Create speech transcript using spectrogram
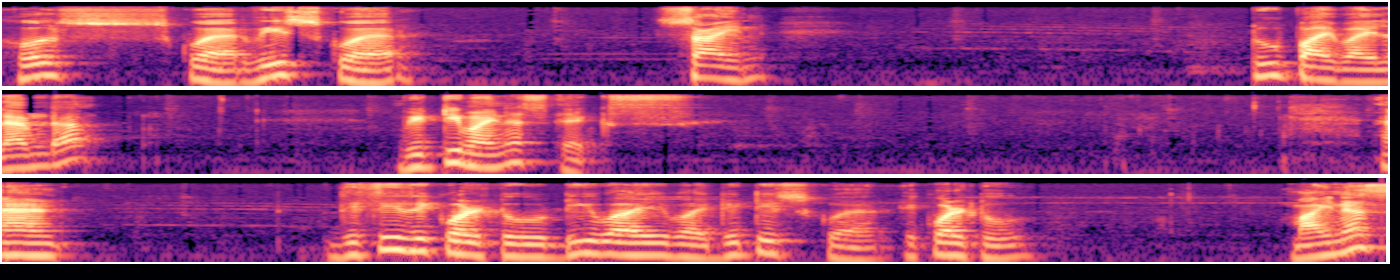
whole square v square sine 2 pi by lambda vt minus x. And this is equal to dy by dt square equal to minus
